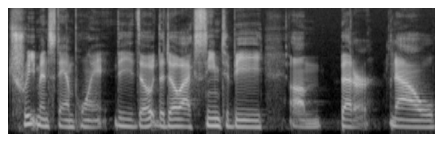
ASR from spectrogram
treatment standpoint. The, the, the DOACs seem to be um, better. Now,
